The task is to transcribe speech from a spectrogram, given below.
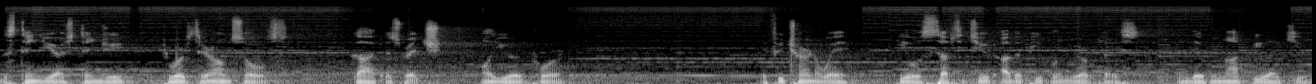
The stingy are stingy towards their own souls God is rich, while you are poor. If you turn away, He will substitute other people in your place, and they will not be like you.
